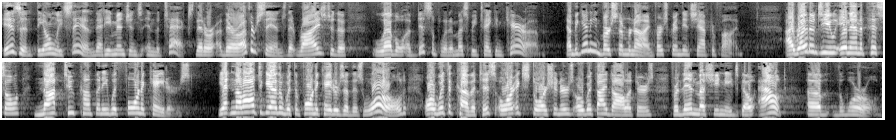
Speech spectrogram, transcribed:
isn't the only sin that he mentions in the text. That are, there are other sins that rise to the level of discipline and must be taken care of. Now beginning in verse number 9, 1 Corinthians chapter 5. I wrote unto you in an epistle not to company with fornicators, yet not altogether with the fornicators of this world, or with the covetous, or extortioners, or with idolaters, for then must ye needs go out of the world.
